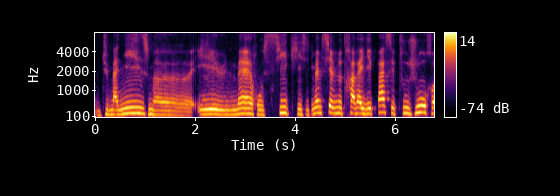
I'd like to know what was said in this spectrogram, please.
d'humanisme et une mère aussi qui, même si elle ne travaillait pas, c'est toujours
